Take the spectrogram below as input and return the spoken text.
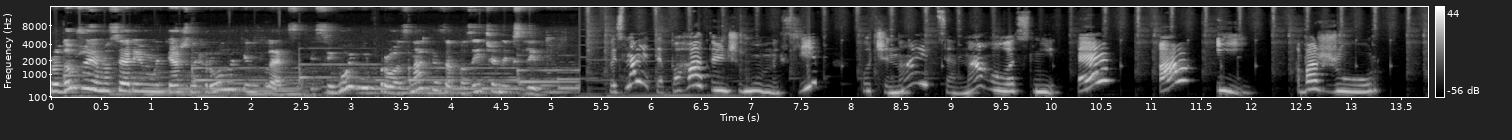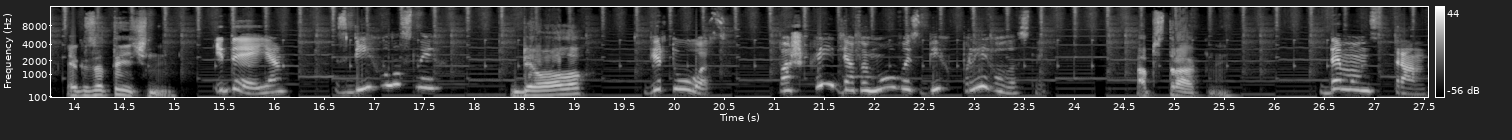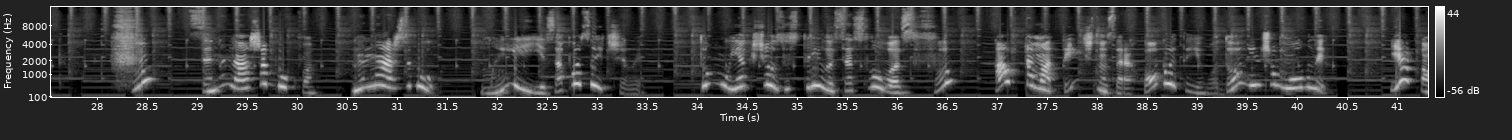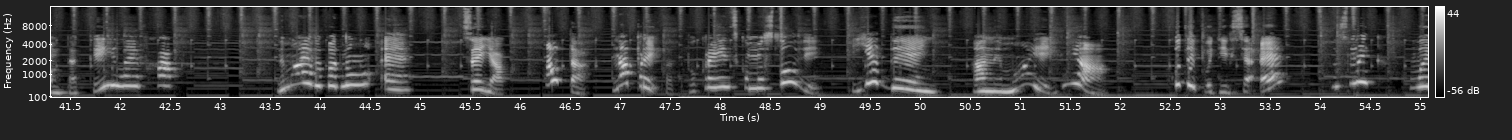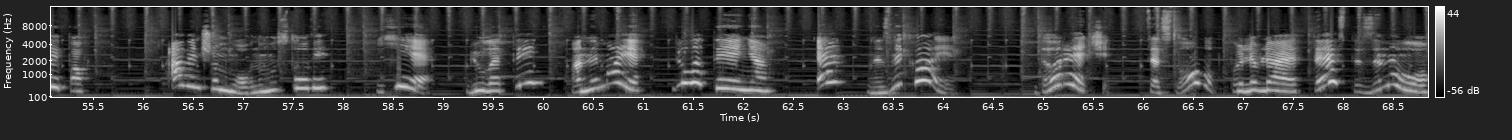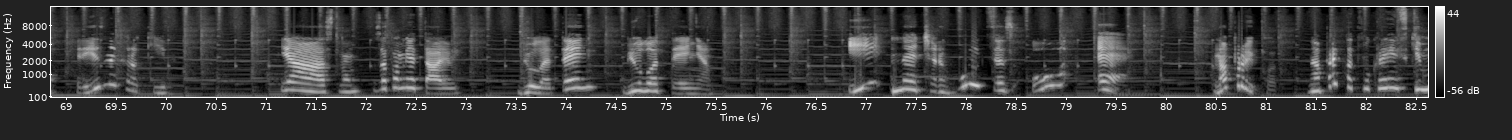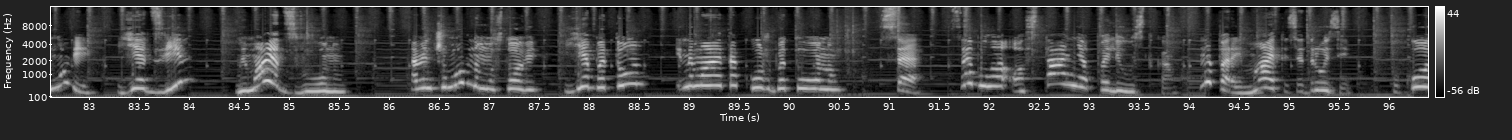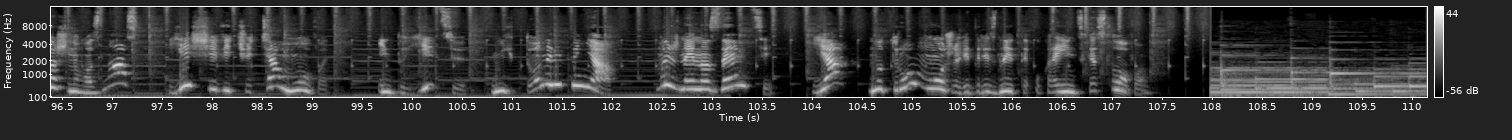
Продовжуємо серію мультяшних роликів з лексики. Сьогодні про ознаки запозичених слів. Ви знаєте, багато іншомовних слів починаються на голосні е, а, і. Бажур, екзотичний, ідея, збіг голосних, біолог, віртуоз, важкий для вимови збіг приголосних, абстрактний, демонстрант. Фу, це не наша буква, не наш звук. Ми її запозичили. Тому, якщо зустрілося слово з Ф, автоматично зараховуйте його до іншомовних. Як вам такий лайфхак? Немає випадного е. Це як? А так, наприклад, в українському слові є день, а немає дня. Куди подівся е? Зник, випав. А в іншомовному слові є бюлетень, а немає бюлетеня. Е не зникає. До речі, це слово полюбляє тести ЗНО різних років. Ясно, запам'ятаю. Бюлетень, бюлетеня. І не чергується з ОЕ. Наприклад, наприклад, в українській мові є дзвін, немає дзвону. А в іншомовному слові є бетон і немає також бетону. Все, це була остання пелюстка. Не переймайтеся, друзі. У кожного з нас є ще відчуття мови. Інтуїцію ніхто не відміняв. Ми ж не іноземці. Я нутром можу відрізнити українське слово.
